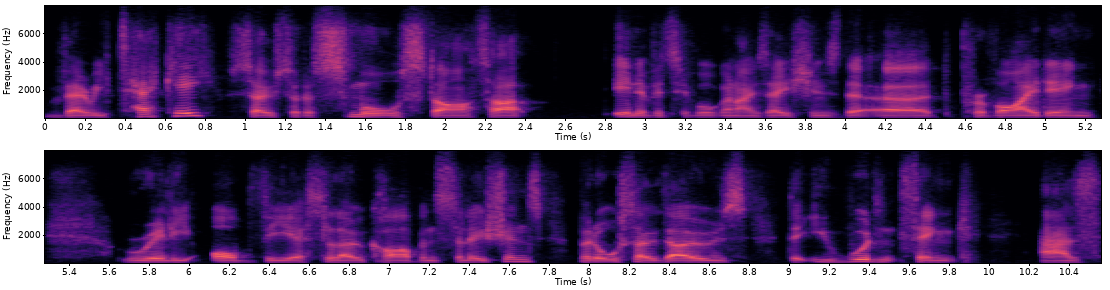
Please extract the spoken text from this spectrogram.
very techy, so sort of small startup, innovative organizations that are providing really obvious low carbon solutions, but also those that you wouldn't think as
